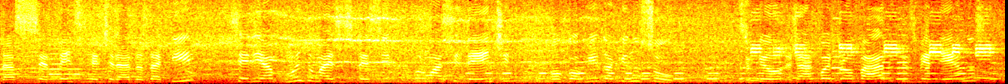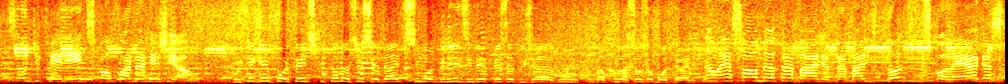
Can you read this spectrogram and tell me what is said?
das serpentes retiradas daqui seria muito mais específico por um acidente ocorrido aqui no sul. Porque já foi provado que os venenos são diferentes conforme a região. Por que é importante que toda a sociedade se mobilize em defesa do, do, da Fundação Zoobotânica? Não é só o meu trabalho, é o trabalho de todos os colegas,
